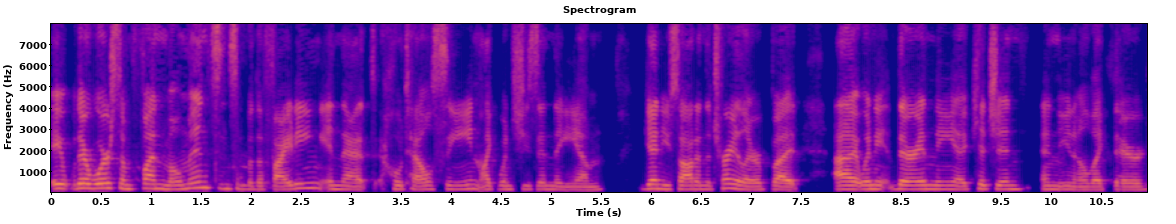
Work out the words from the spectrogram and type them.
it. There were some fun moments in some of the fighting in that hotel scene, like when she's in the um. Again, you saw it in the trailer, but uh, when he- they're in the uh, kitchen and you know, like they're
